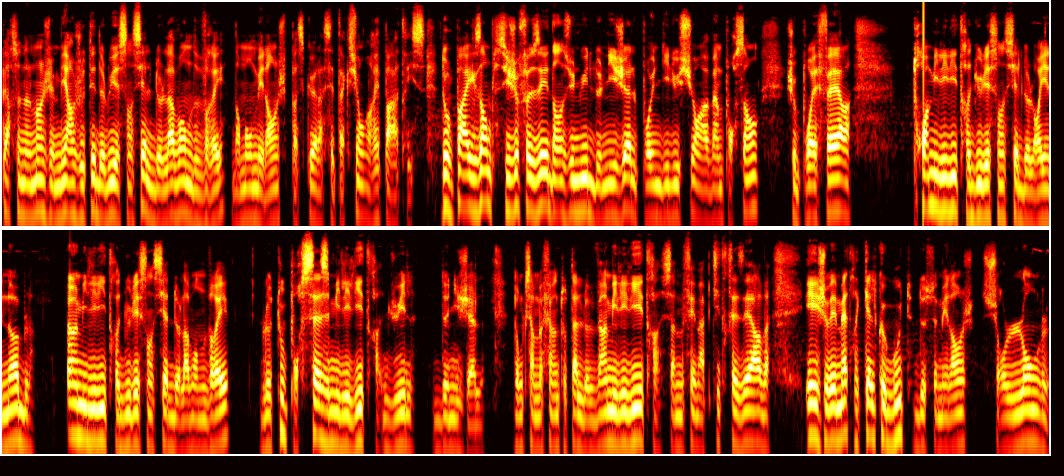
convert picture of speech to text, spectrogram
personnellement j'aime bien ajouter de l'huile essentielle de lavande vraie dans mon mélange parce qu'elle a cette action réparatrice. Donc par exemple si je faisais dans une huile de nigel pour une dilution à 20%, je pourrais faire 3 ml d'huile essentielle de laurier noble, 1 ml d'huile essentielle de lavande vraie, le tout pour 16 ml d'huile de Nigel. Donc ça me fait un total de 20 ml, ça me fait ma petite réserve et je vais mettre quelques gouttes de ce mélange sur l'ongle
